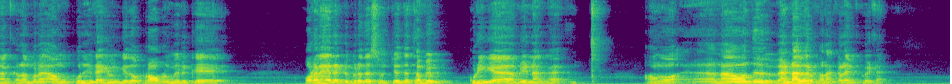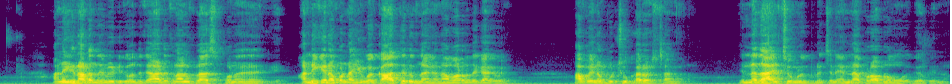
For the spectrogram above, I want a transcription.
நான் கிளம்புறேன். அவங்க புரிஞ்சுட்டாங்க இவங்க ஏதோ ப்ராப்ளம் இருக்குது உடனே ரெண்டு பிரதர்ஸ் வச்சு இந்த தம்பி குடிங்க அப்படின்னாங்க. அவங்க நான் வந்து வேண்டாம் விருப்பம் நான் கிளம்பி போயிட்டேன். அன்றைக்கி நடந்து வீட்டுக்கு வந்துட்டு அடுத்த நாள் கிளாஸ் போனேன். அன்றைக்கி என்ன பண்ணாங்க? இவங்க காத்திருந்தாங்க நான் வர்றதுக்காகவே. அப்போ என்னை பிடிச்சி உட்கார வச்சிட்டாங்க. என்ன தான் ஆச்சு உங்களுக்கு பிரச்சனை? என்ன ப்ராப்ளம் உங்களுக்கு அப்படின்னு.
